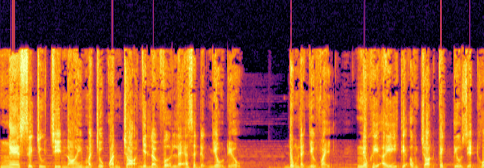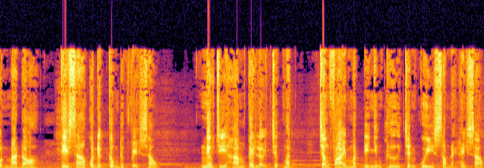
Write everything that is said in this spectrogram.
Nghe sư chủ trì nói mà chủ quán trọ như là vỡ lẽ ra được nhiều điều. Đúng là như vậy, Nếu khi ấy thì ông chọn cách tiêu diệt hồn ma đó, Thì sao có được công đức về sau? Nếu chỉ hám cái lợi trước mắt, Chẳng phải mất đi những thứ chân quý sau này hay sao?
